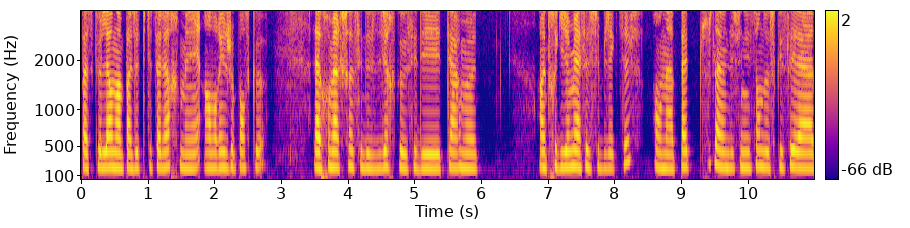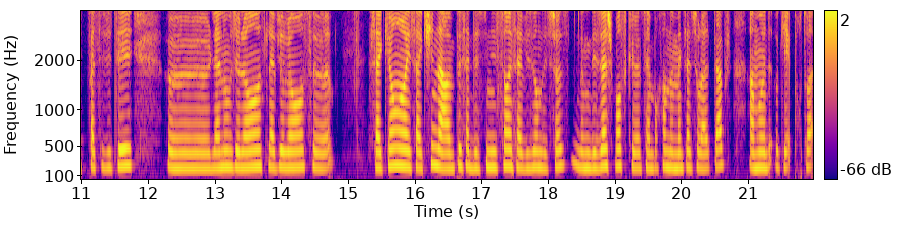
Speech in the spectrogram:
Parce que là, on en parle depuis tout à l'heure, mais en vrai, je pense que la première chose, c'est de se dire que c'est des termes, entre guillemets, assez subjectifs. On n'a pas tous la même définition de ce que c'est la passivité, euh, la non-violence, la violence. chacun et chacune a un peu sa définition et sa vision des choses. Donc déjà, je pense que c'est important de mettre ça sur la table, en mode, OK, pour toi,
